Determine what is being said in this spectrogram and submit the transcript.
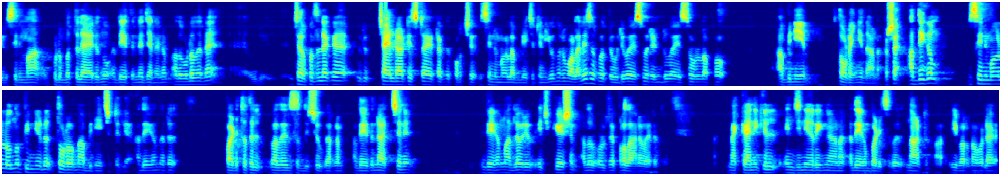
ഒരു സിനിമ കുടുംബത്തിലായിരുന്നു അദ്ദേഹത്തിന്റെ ജനനം. അതുകൊണ്ട് തന്നെ ചെറുപ്പത്തിലൊക്കെ ഒരു ചൈൽഡ് ആർട്ടിസ്റ്റ് ആയിട്ടൊക്കെ കുറച്ച് സിനിമകൾ അഭിനയിച്ചിട്ടുണ്ട് എനിക്ക് തോന്നുന്നു വളരെ ചെറുപ്പത്തിൽ ഒരു വയസ്സോ രണ്ടു വയസ്സോ ഉള്ളപ്പോൾ അഭിനയം തുടങ്ങിയതാണ്. പക്ഷെ അധികം സിനിമകളിലൊന്നും പിന്നീട് തുടർന്ന് അഭിനയിച്ചിട്ടില്ല. അദ്ദേഹം എന്നിട്ട് പഠിത്തത്തിൽ വളരെ ശ്രദ്ധിച്ചു. കാരണം അദ്ദേഹത്തിന്റെ അച്ഛന് അദ്ദേഹം നല്ലൊരു എഡ്യൂക്കേഷൻ അത് വളരെ പ്രധാനമായിരുന്നു. മെക്കാനിക്കൽ എഞ്ചിനീയറിംഗ് ആണ് അദ്ദേഹം പഠിച്ചത് നാട്ടിൽ. ഈ പറഞ്ഞ പോലെ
